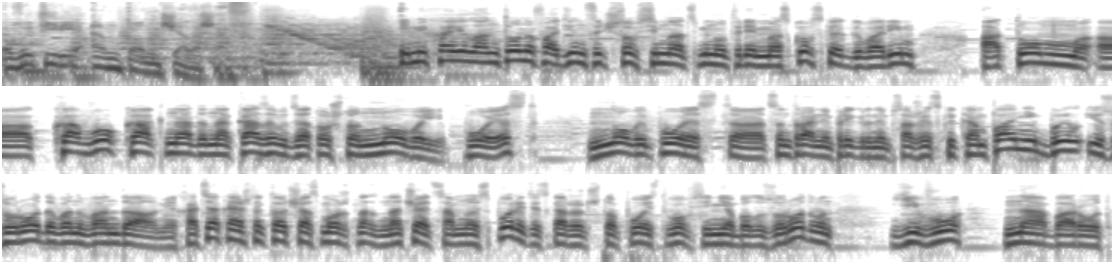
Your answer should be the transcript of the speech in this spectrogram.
В эфире Антон Челышев. И Михаил Антонов, 11 часов 17 минут, время московское. Говорим о том, а, кого как надо наказывать за то, что новый поезд, новый поезд а, Центральной пригородной пассажирской компании был изуродован вандалами. Хотя, конечно, кто-то сейчас может начать со мной спорить и скажет, что поезд вовсе не был изуродован, его, наоборот,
